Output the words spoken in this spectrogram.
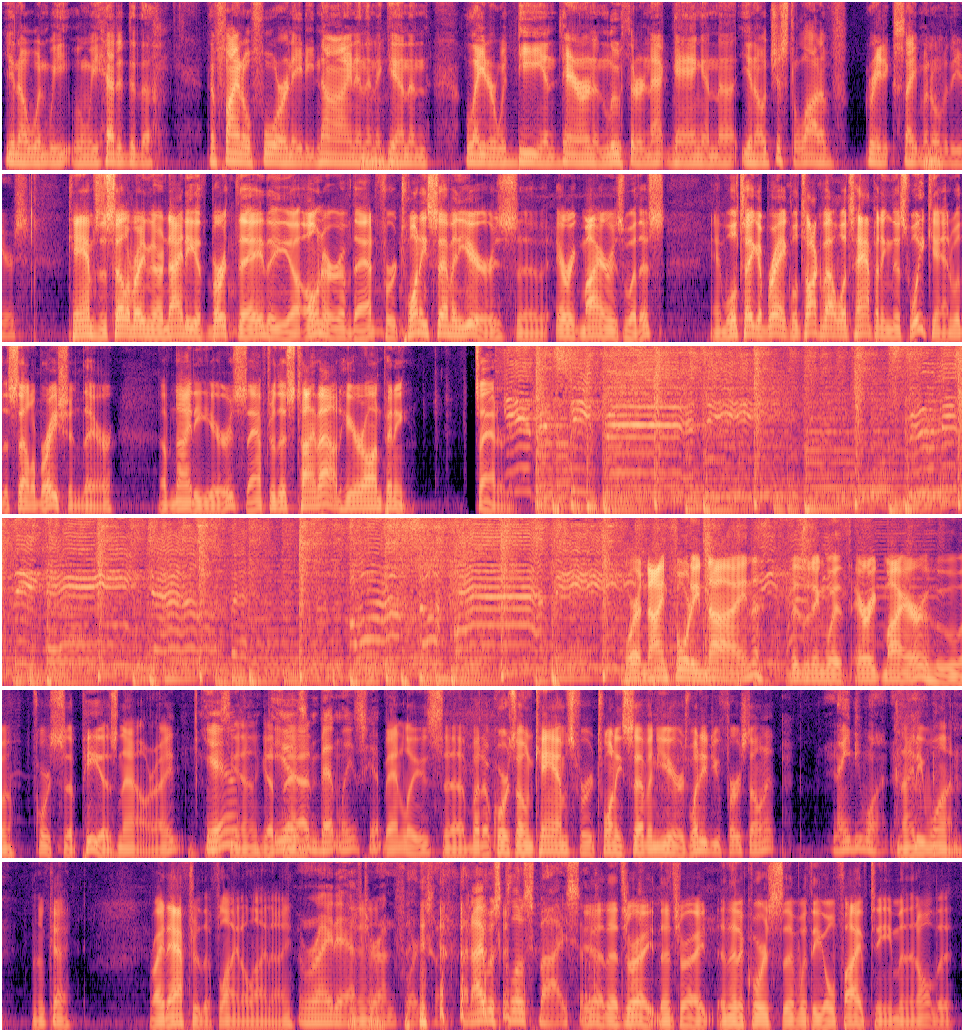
you know, when we when we headed to the, the Final Four in '89, and then again and later with D and Deron and Luther and that gang, and uh, you know, just a lot of great excitement over the years. Kam's is celebrating their 90th birthday. The uh, owner of that for 27 years, uh, Eric Meyer, is with us. And we'll take a break. We'll talk about what's happening this weekend with a celebration there of 90 years after this timeout here on Penny Saturday. We're at 949, visiting with Eric Meyer, who, uh, of course, uh, Pia's now, right? Yeah, yeah, got he that. in Bentleys. Yep, Bentley's, uh, but of course, owned Kam's for 27 years. When did you first own it? ninety-one. 91. Okay. Right after the Flying Illini. Right after, Yeah. unfortunately, but I was close by. So Yeah, that's right. That's right. And then, of course, uh, with the old five team, and then all the,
